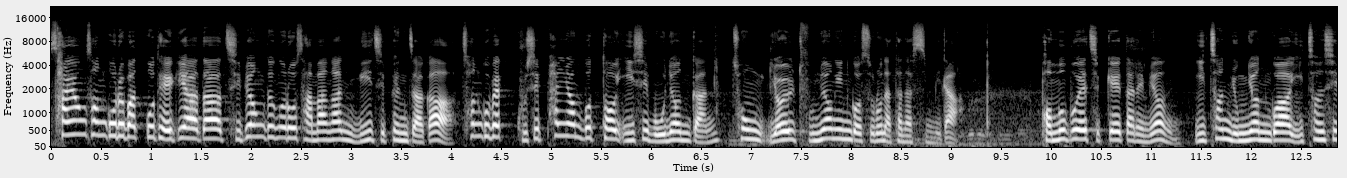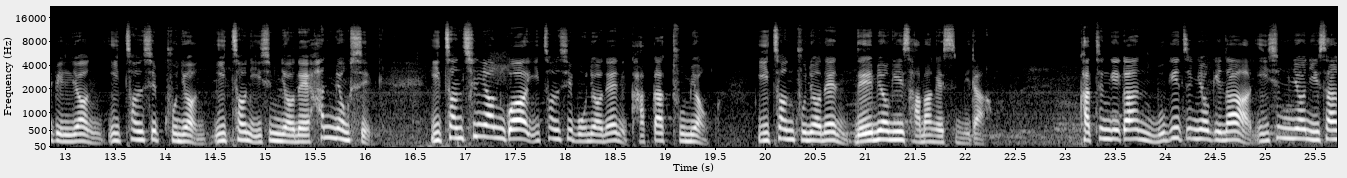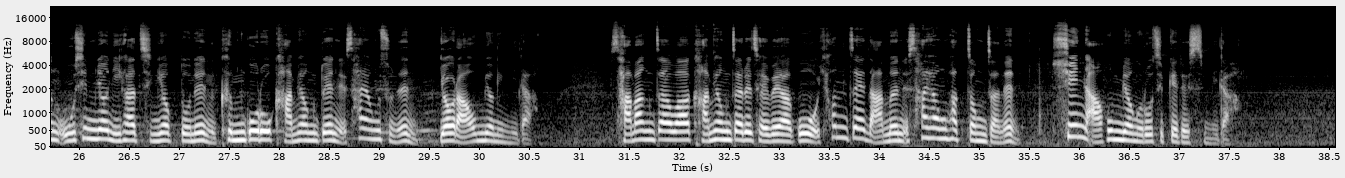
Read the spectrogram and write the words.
사형 선고를 받고 대기하다 지병 등으로 사망한 미 집행자가 1998년부터 25년간 총 12명인 것으로 나타났습니다. 법무부의 집계에 따르면 2006년과 2011년, 2019년, 2020년에 한 명씩, 2007년과 2015년엔 각각 2명, 2009년엔 4명이 사망했습니다. 같은 기간 무기징역이나 20년 이상 50년 이하 징역 또는 금고로 감형된 사형수는 19명입니다. 사망자와 감형자를 제외하고 현재 남은 사형 확정자는 59명으로 집계됐습니다.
